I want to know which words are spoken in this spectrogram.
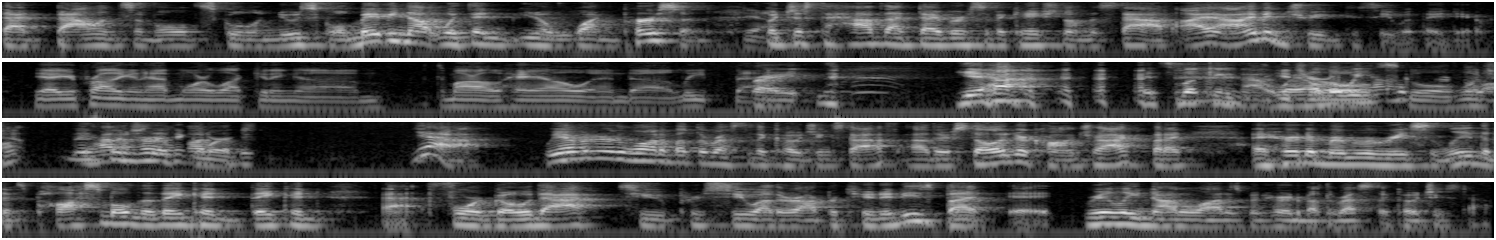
that balance of old school and new school. Maybe not within you know one person, Yeah. but just to have that diversification on the staff. I, I'm intrigued to see what they do. yeah, you're probably gonna have more luck getting um, DeMarlo Hale and uh, Leap back. Right. Yeah, it's looking that Get way. your Although we old haven't school, heard a which- lot. which We haven't heard a think lot works. about- Yeah, we haven't heard a lot about the rest of the coaching staff. Uh, they're still under contract, but I, I heard a rumor recently that it's possible that they could they could uh, forego that to pursue other opportunities. But uh, really, not a lot has been heard about the rest of the coaching staff.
